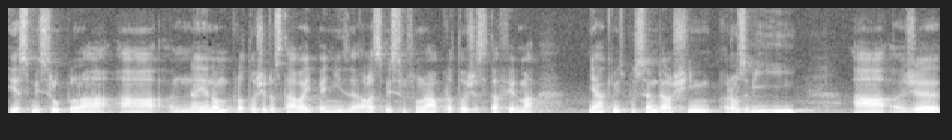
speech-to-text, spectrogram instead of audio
je smysluplná a nejenom proto, že dostávají peníze, ale smysluplná proto, že se ta firma nějakým způsobem dalším rozvíjí a že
